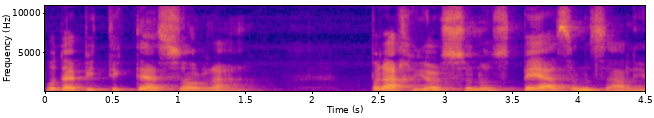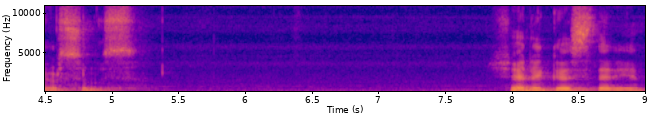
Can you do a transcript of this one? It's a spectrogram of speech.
Bu da bittikten sonra bırakıyorsunuz, beyazınızı alıyorsunuz. Şöyle göstereyim.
